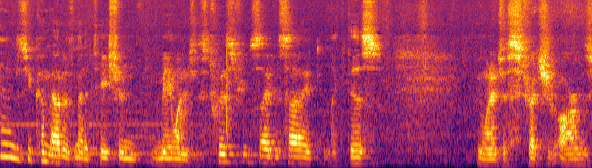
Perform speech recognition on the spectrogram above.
And as you come out of meditation, you may want to just twist from side to side like this. You want to just stretch your arms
